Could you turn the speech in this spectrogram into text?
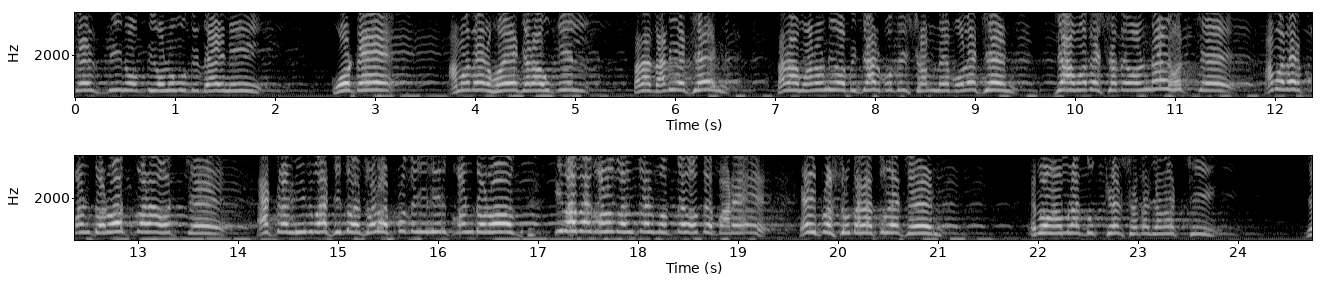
শেষ দিন অবধি অনুমতি দেয়নি। কোর্টে আমাদের হয়ে যারা উকিল, তারা দাঁড়িয়েছেন। তারা মাননীয় বিচারপতির সামনে বলেছেন যে আমাদের সাথে অন্যায় হচ্ছে। আমাদের কণ্ঠরোধ করা হচ্ছে। একটা নির্বাচিত জনপ্রতিনিধির কণ্ঠরোধ কীভাবে গণতন্ত্রের মধ্যে হতে পারে, এই প্রশ্ন তারা তুলেছেন। এবং আমরা দুঃখের সাথে জানাচ্ছি যে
